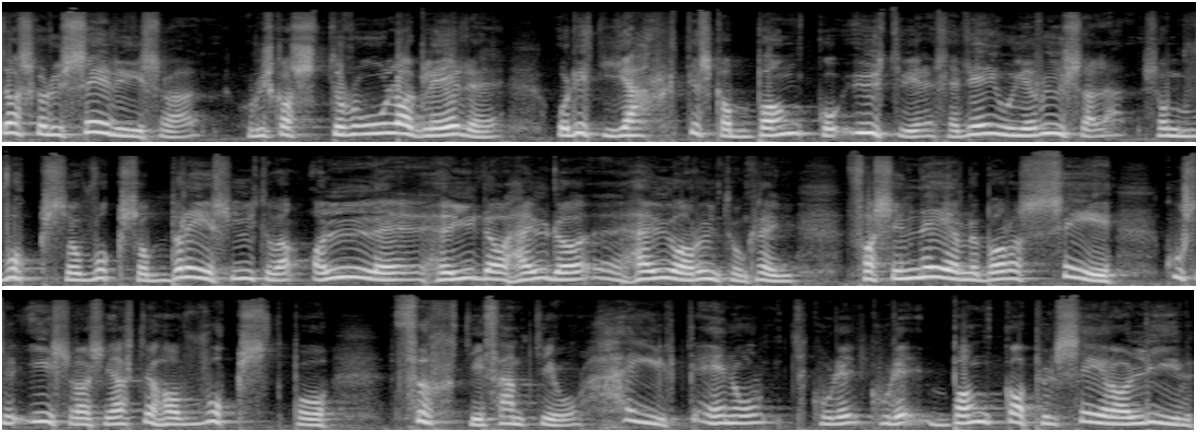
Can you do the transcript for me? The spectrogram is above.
Da skal du se det, Israel, og du skal stråle av glede og ditt hjerte skal banke og utvide seg. Det er jo Jerusalem som vokser og vokser og brer seg utover alle høyder og hauger rundt omkring. Fascinerende bare å se hvordan Israels hjerte har vokst på 40-50 år. Helt enormt. Hvor det, hvor det banker og pulserer av liv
